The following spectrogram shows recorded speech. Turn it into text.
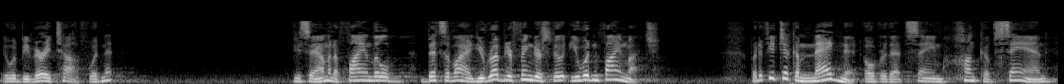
it would be very tough, wouldn't it? If you say, I'm going to find little bits of iron, you rub your fingers through it, you wouldn't find much. But if you took a magnet over that same hunk of sand,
